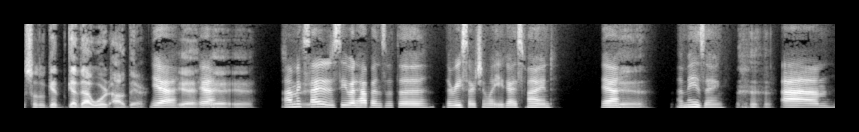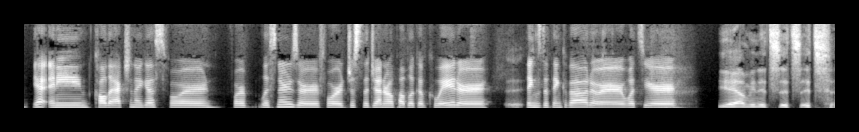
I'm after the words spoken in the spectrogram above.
sort of get get that word out there. yeah Yeah, yeah, yeah. yeah i'm excited yeah. to see what happens with the the research and what you guys find yeah, Yeah. amazing um yeah any call to action i guess for for listeners or for just the general public of kuwait or Uh, things to think about or what's your yeah, I mean, it's it's it's a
